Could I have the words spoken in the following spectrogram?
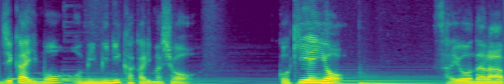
次回もお耳にかかりましょう。ごきげんよう。さようなら。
